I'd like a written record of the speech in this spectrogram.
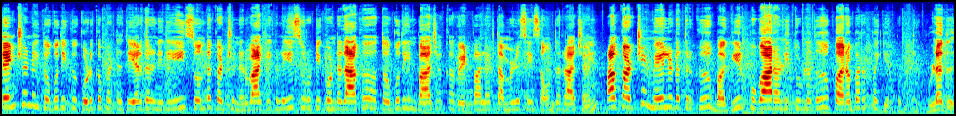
தென்சென்னை தொகுதிக்கு கொடுக்கப்பட்ட தேர்தல் நிதியை சொந்த கட்சி நிர்வாகிகளே சுருட்டிக் கொண்டதாக அத்தொகுதியின் பாஜக வேட்பாளர் தமிழிசை சவுந்தரராஜன் அக்கட்சி மேலிடத்திற்கு பகீர் புகார் அளித்துள்ளது பரபரப்பை ஏற்படுத்தியுள்ளது.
